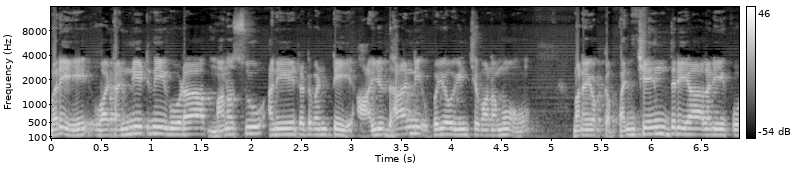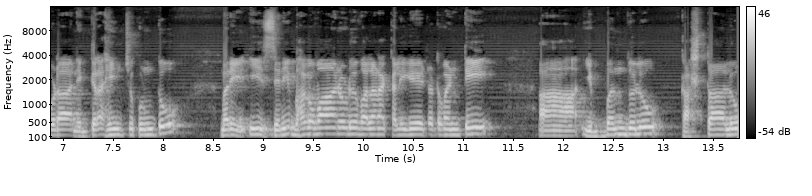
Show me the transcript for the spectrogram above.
మరి వాటన్నిటినీ కూడా మనసు అనేటటువంటి ఆయుధాన్ని ఉపయోగించి మనము మన యొక్క పంచేంద్రియాలని కూడా నిగ్రహించుకుంటూ మరి ఈ శని భగవానుడి వలన కలిగేటటువంటి ఇబ్బందులు కష్టాలు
